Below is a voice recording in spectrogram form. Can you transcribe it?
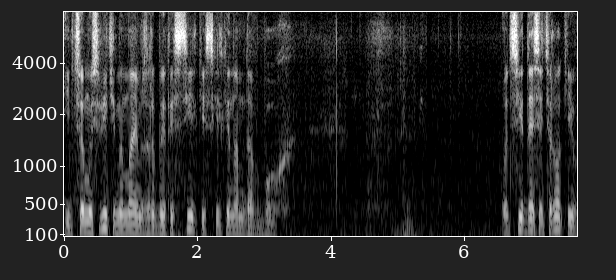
І в цьому світі ми маємо зробити стільки, скільки нам дав Бог. Оці 10 років,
